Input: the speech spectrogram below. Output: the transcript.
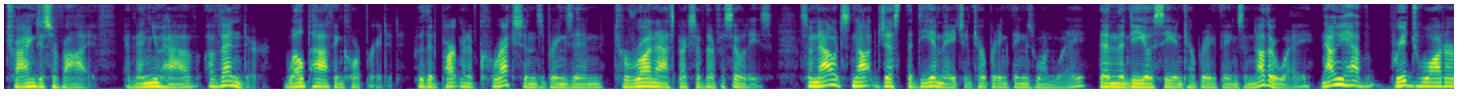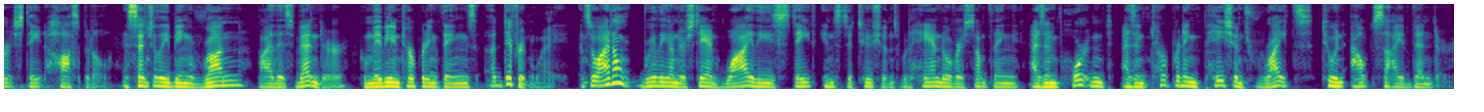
trying to survive. And then you have a vendor WellPath Incorporated, who the Department of Corrections brings in to run aspects of their facilities. So now it's not just the DMH interpreting things one way, then the DOC interpreting things another way. Now you have Bridgewater State Hospital essentially being run by this vendor who may be interpreting things a different way. And so I don't really understand why these state institutions would hand over something as important as interpreting patients' rights to an outside vendor.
